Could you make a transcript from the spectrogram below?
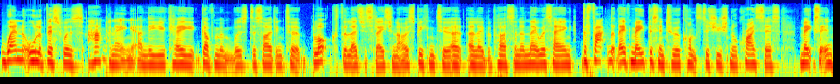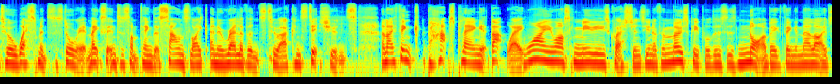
when all of this was happening and the UK government was deciding to block the legislation, I was speaking to a, a, Labour person and they were saying the fact that they've made this into a constitutional crisis makes it into a Westminster story. It makes it into something that sounds like an irrelevance to our constituents. And I think perhaps playing it that way, why are you asking me these questions? You know, for most people, this is not a big thing in their lives.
